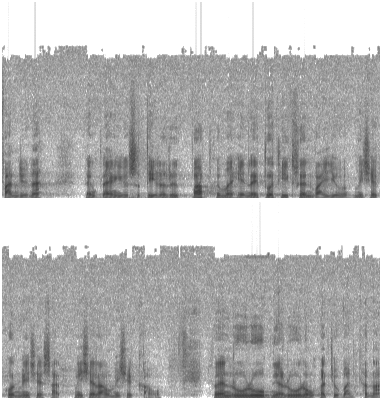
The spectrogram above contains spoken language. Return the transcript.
ฟันอยู่นะ แปลงๆอยู่สติระลึกปั๊บขึ้นมาเห็นเลยตัวที่เคลื่อนไหวอยู่ ไม่ใช่คนไม่ใช่สัตว์ ไม่ใช่เราไม่ใช่เขา เพราะฉะนั้นรู้รูปเนี่ยรู้ลงปัจจุบันขณะ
